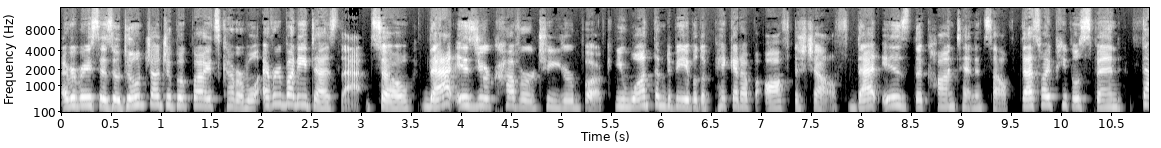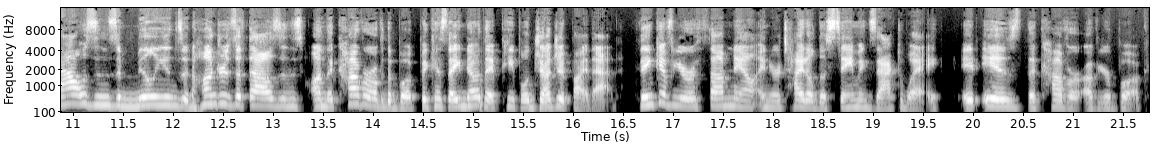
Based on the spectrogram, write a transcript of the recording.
Everybody says, oh, don't judge a book by its cover. Well, everybody does that. So that is your cover to your book. You want them to be able to pick it up off the shelf. That is the content itself. That's why people spend thousands and millions and hundreds of thousands on the cover of the book because they know that people judge it by that. Think of your thumbnail and your title the same exact way. It is the cover of your book.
